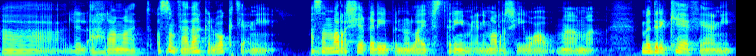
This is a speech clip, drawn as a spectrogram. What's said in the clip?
آه للأهرامات. أصلا في هذاك الوقت يعني أصلا مرة شيء غريب إنه live stream يعني مرة شيء wow ما ما أدري كيف يعني.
